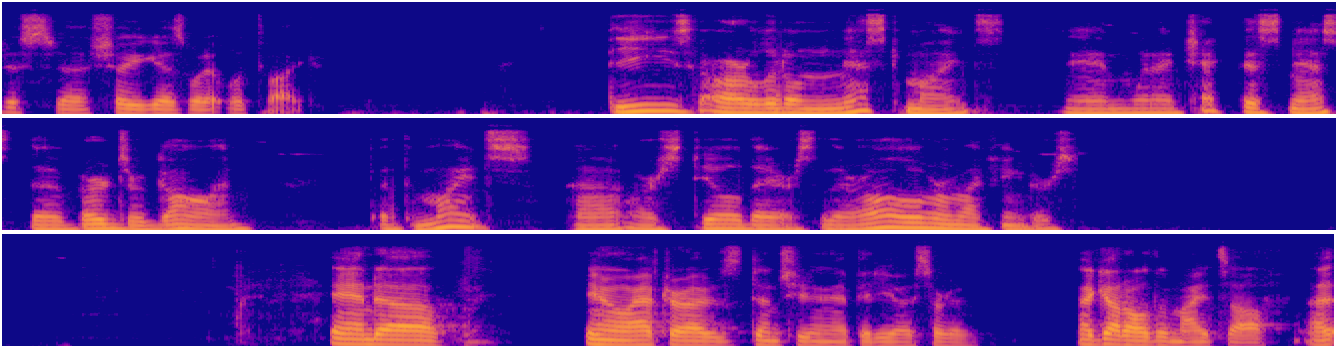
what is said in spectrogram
just to show you guys what it looked like. These are little nest mites. And when I check this nest, the birds are gone, but the mites uh, are still there. So they're all over my fingers. And, uh, you know, after I was done shooting that video, I sort of I got all the mites off. I,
